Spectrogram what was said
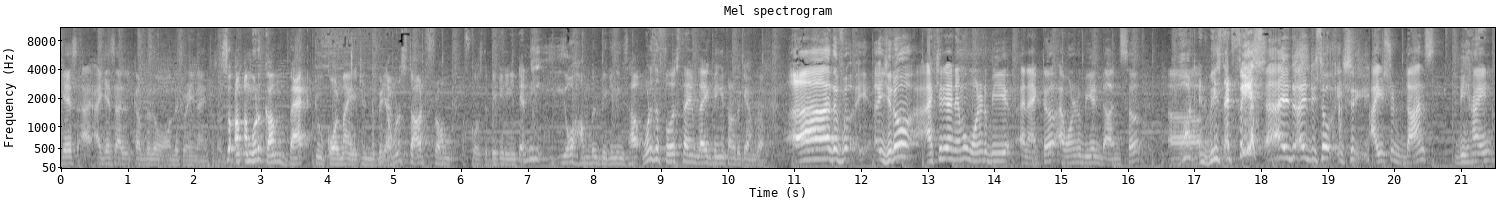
guess. I, I guess I'll come to know on the 29th or something. So I'm, I'm going to come back to call my agent in a bit. I Yeah. want to start from, of course, the beginning. And tell me your humble beginnings. How? What is the first time like being in front of the camera? Uh, the, you know, actually, I never wanted to be an actor. I wanted to be a dancer. Uh, what? And where's that face? I, I, so, so I used to dance behind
